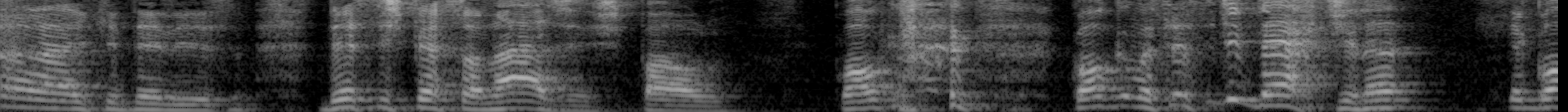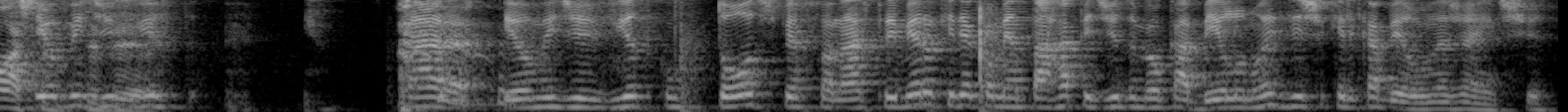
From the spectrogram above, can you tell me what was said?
Ai, que delícia. Desses personagens, Paulo, qual que, qual que você se diverte, né? Você gosta eu de me divirto. ver. Cara, eu me divirto com todos os personagens. Primeiro eu queria comentar rapidinho do meu cabelo. Não existe aquele cabelo, né, gente?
